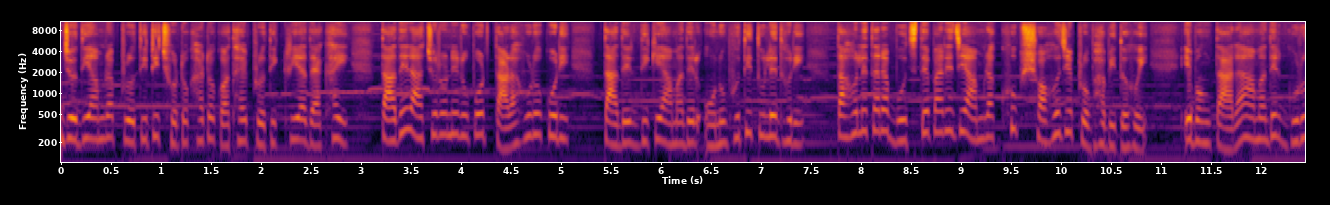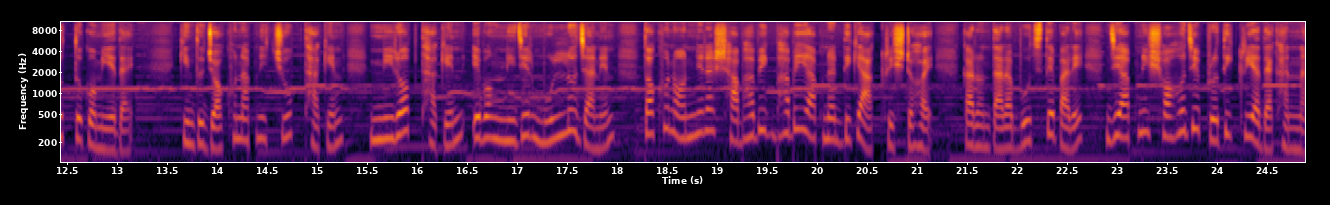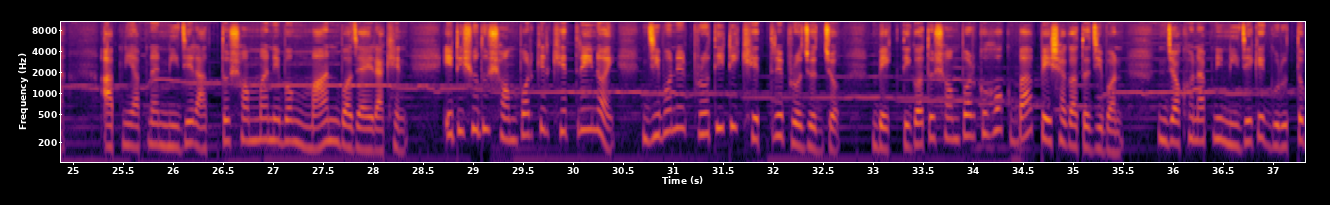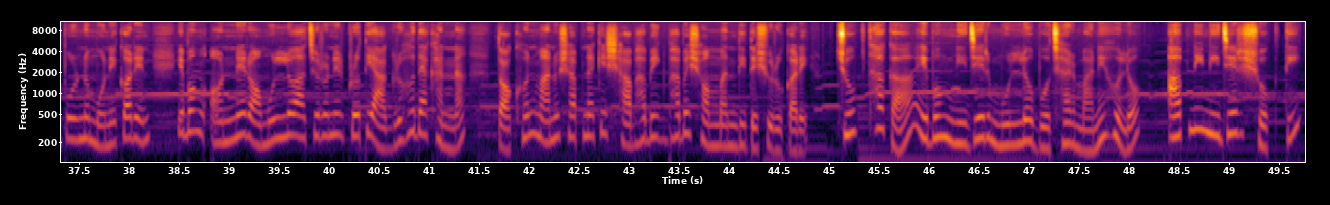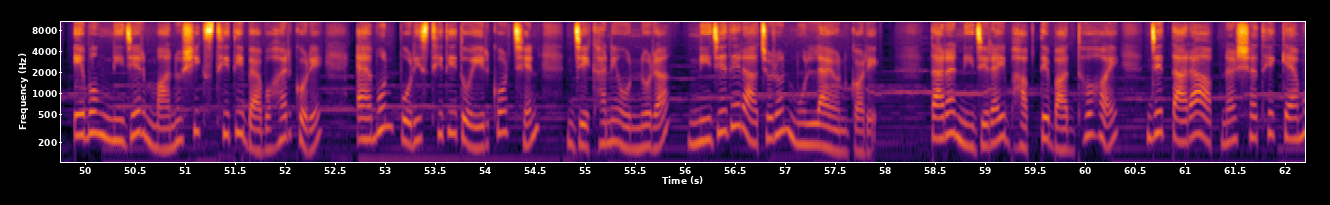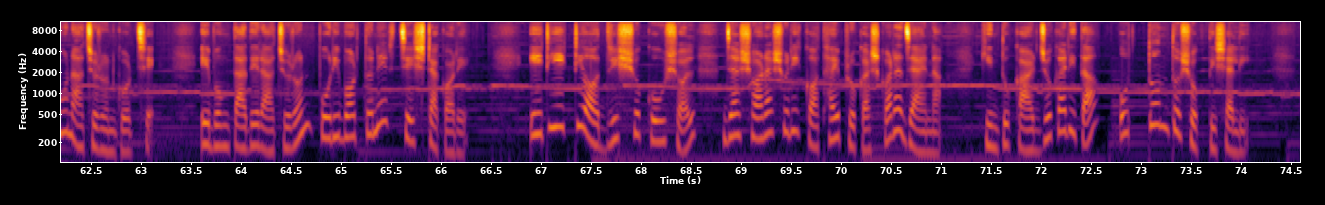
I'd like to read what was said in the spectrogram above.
যদি আমরা প্রতিটি ছোটোখাটো কথায় প্রতিক্রিয়া দেখাই, তাদের আচরণের উপর তাড়াহুড়ো করি, তাদের দিকে আমাদের অনুভূতি তুলে ধরি, তাহলে তারা বুঝতে পারে যে আমরা খুব সহজে প্রভাবিত হই এবং তারা আমাদের গুরুত্ব কমিয়ে দেয়। কিন্তু যখন আপনি চুপ থাকেন, নীরব থাকেন এবং নিজের মূল্য জানেন, তখন অন্যেরা স্বাভাবিকভাবেই আপনার দিকে আকৃষ্ট হয় কারণ তারা বুঝতে পারে যে আপনি সহজে প্রতিক্রিয়া দেখান না। আপনি আপনার নিজের আত্মসম্মান এবং মান বজায় রাখেন। এটি শুধু সম্পর্কের ক্ষেত্রেই নয়, জীবনের প্রতিটি ক্ষেত্রে প্রযোজ্য। ব্যক্তিগত সম্পর্ক হোক বা পেশাগত জীবন, যখন আপনি নিজেকে গুরুত্বপূর্ণ মনে করেন এবং অন্যের অমূল্য আচরণের প্রতি আগ্রহ দেখান না, তখন মানুষ আপনাকে স্বাভাবিকভাবে সম্মান দিতে শুরু করে। চুপ থাকা এবং নিজের মূল্য বোঝার মানে হল আপনি নিজের শক্তি এবং নিজের মানসিক স্থিতি ব্যবহার করে এমন পরিস্থিতি তৈরি করছেন যেখানে অন্যরা নিজেদের আচরণ মূল্যায়ন করে। তারা নিজেরাই ভাবতে বাধ্য হয় যে তারা আপনার সাথে কেমন আচরণ করছে এবং তাদের আচরণ পরিবর্তনের চেষ্টা করে। এটি একটি অদৃশ্য কৌশল যা সরাসরি কথায় প্রকাশ করা যায় না, কিন্তু কার্যকারিতা অত্যন্ত শক্তিশালী।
